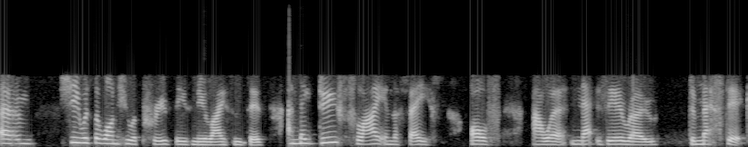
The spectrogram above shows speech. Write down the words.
um, she was the one who approved these new licenses, and they do fly in the face of our net zero domestic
